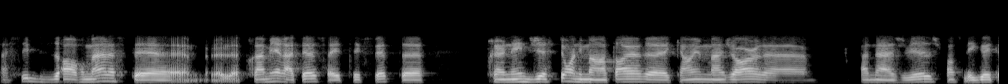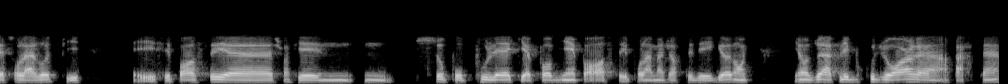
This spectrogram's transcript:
assez bizarrement. C'était euh, le premier appel, ça a été fait après une indigestion alimentaire quand même majeure à Nashville. Je pense que les gars étaient sur la route, puis il s'est passé, je pense qu'il y a une, soupe au poulet qui a pas bien passé pour la majorité des gars. Donc, ils ont dû appeler beaucoup de joueurs en partant.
